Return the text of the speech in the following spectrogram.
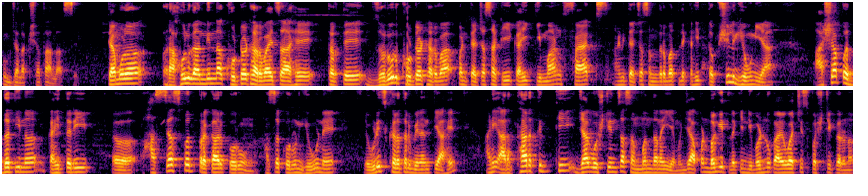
तुमच्या लक्षात आलं असेल. त्यामुळं राहुल गांधींना खोटं ठरवायचं आहे तर ते जरूर खोटं ठरवा पण त्याच्यासाठी काही किमान फॅक्ट्स आणि त्याच्या संदर्भातले काही तपशील घेऊन या. अशा पद्धतीनं काहीतरी हास्यास्पद प्रकार करून हसं करून घेऊ नये. एवढीच खरं तर विनंती आहे. आणि अर्थार्थी ज्या गोष्टींचा संबंध नाही आहे म्हणजे आपण बघितलं की निवडणूक आयोगाची स्पष्टीकरणं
